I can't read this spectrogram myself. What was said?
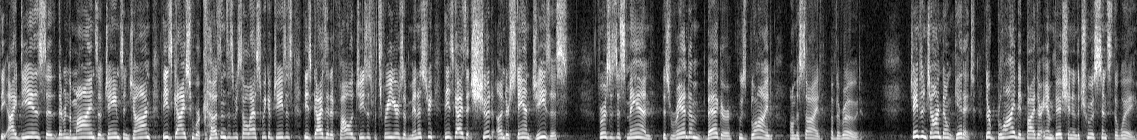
the ideas uh, that are in the minds of James and John, these guys who were cousins, as we saw last week of Jesus, these guys that had followed Jesus for three years of ministry, these guys that should understand Jesus, versus this man, this random beggar who's blind on the side of the road. James and John don't get it. They're blinded by their ambition in the truest sense of the way.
